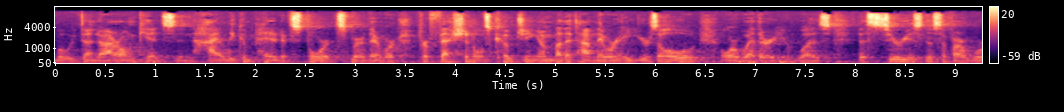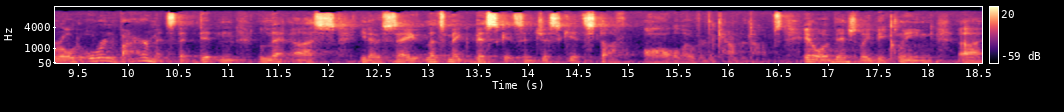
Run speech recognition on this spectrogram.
what we've done to our own kids in highly competitive sports where there were professionals coaching them by the time they were eight years old, or whether it was the seriousness of our world or environments that didn't let us, you know, say let's make biscuits and just get stuff all over the countertops. It'll eventually be cleaned, uh,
